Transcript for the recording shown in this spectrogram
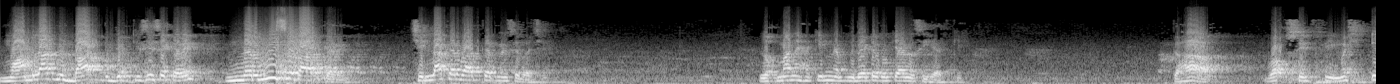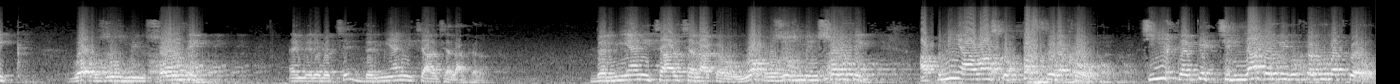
معاملات میں بات جب کسی سے کریں، نرمی سے بات کریں۔ چلا کر بات کرنے سے بچیں۔ لقمان حکیم نے اپنے بیٹے کو کیا نصیحت کی؟ کہا وقت مشق من صوتک اے میرے بچے، درمیانی چال چلا کرو۔ درمیانی چال چلا کرو۔ وقت من صوتک اپنی آواز کو پست رکھو۔ چیخ کر کے چلا کر کے گفتگو مت کرو۔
